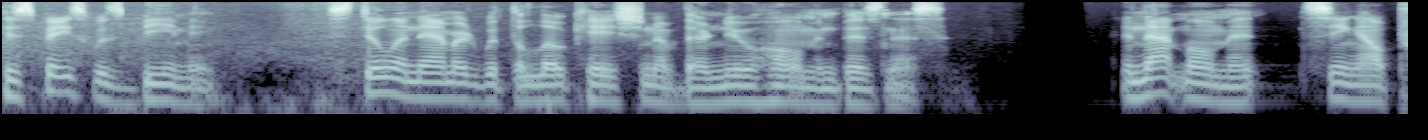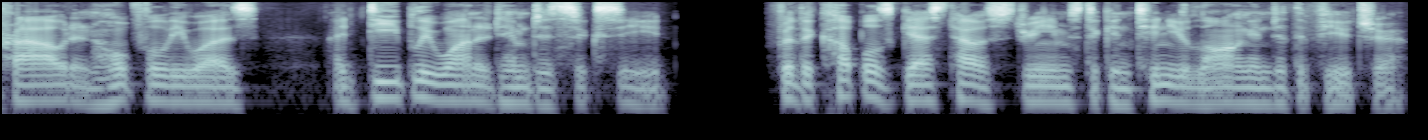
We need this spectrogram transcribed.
His face was beaming, still enamored with the location of their new home and business. In that moment, seeing how proud and hopeful he was, I deeply wanted him to succeed for the couple's guest house dreams to continue long into the future.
